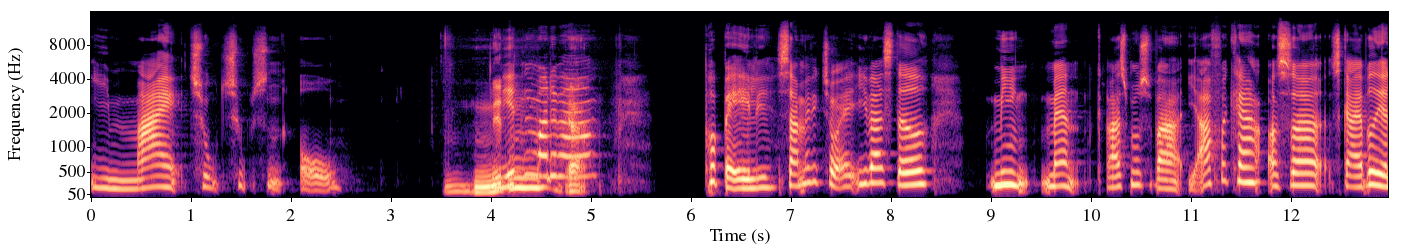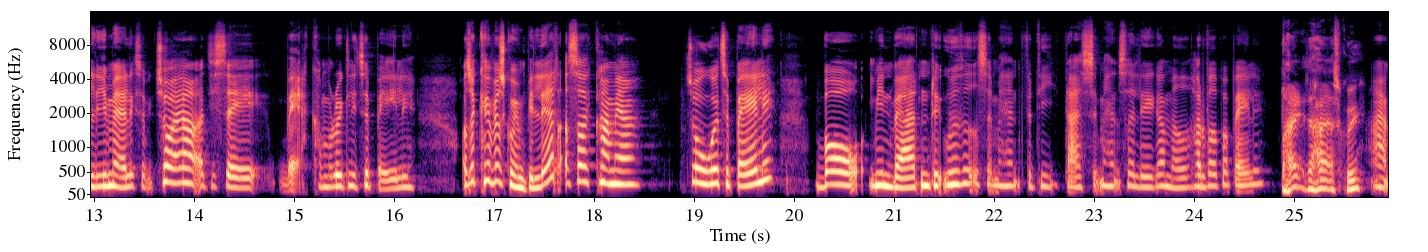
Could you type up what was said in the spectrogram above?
i maj 2019, 19, må det være, Ja. på Bali, sammen med Victoria. I var afsted. Min mand Rasmus var i Afrika, og så skypede jeg lige med Alex og Victoria, og de sagde, hvad, kommer du ikke lige til Bali? Og så købte jeg sgu en billet, og så kom jeg to uger til Bali, hvor min verden blev udvidet simpelthen, fordi der er simpelthen så lækker mad. Har du været på Bali? Nej, det har jeg sgu ikke. Nej.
